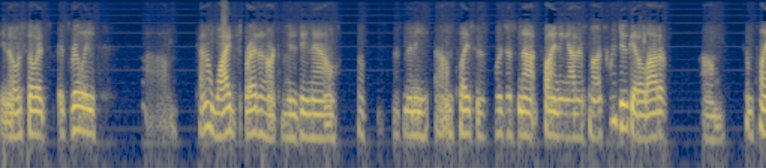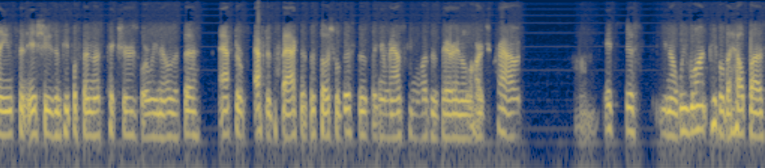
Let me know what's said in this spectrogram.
you know, so it's it's really um, kind of widespread in our community now. So there's many um, places we're just not finding out as much. We do get a lot of um, complaints and issues, and people send us pictures where we know that the after after the fact that the social distancing or masking wasn't there in a large crowd. Um, it's just you know we want people to help us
